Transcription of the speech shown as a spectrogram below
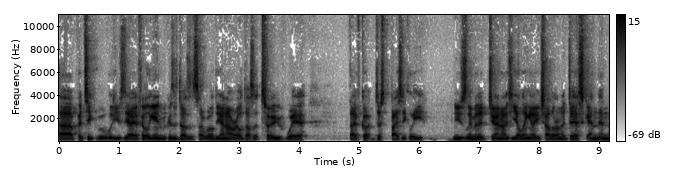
Uh, particularly, we'll use the AFL again because it does it so well. The NRL does it too, where they've got just basically News Limited journos yelling at each other on a desk, and then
